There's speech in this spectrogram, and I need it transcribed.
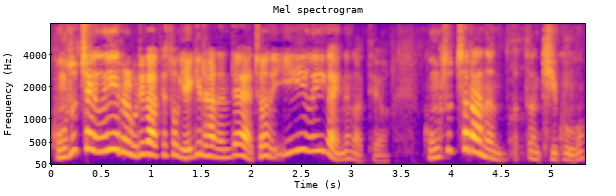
공수처의 의의를 우리가 계속 얘기를 하는데 저는 이 의의가 있는 것 같아요. 공수처라는 어떤 기구,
